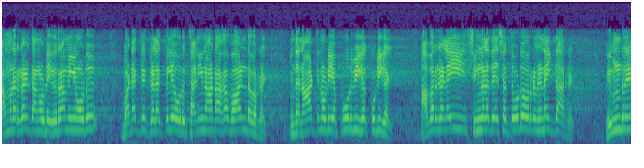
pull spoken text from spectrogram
தமிழர்கள் தங்களுடைய இறமையோடு வடக்கு கிழக்கிலே ஒரு தனி நாடாக வாழ்ந்தவர்கள். இந்த நாட்டினுடைய பூர்வீக குடிகள் அவர்களை சிங்கள தேசத்தோடு அவர்கள் இணைத்தார்கள். இன்று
